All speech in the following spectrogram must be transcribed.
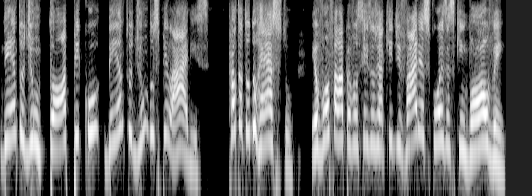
dentro de um tópico, dentro de um dos pilares. Falta todo o resto. Eu vou falar para vocês hoje aqui de várias coisas que envolvem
